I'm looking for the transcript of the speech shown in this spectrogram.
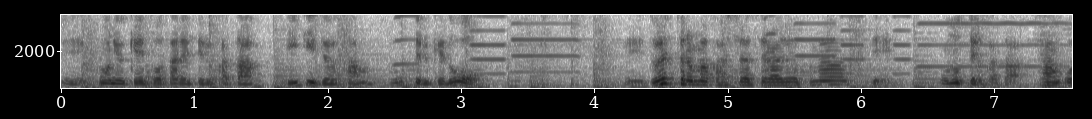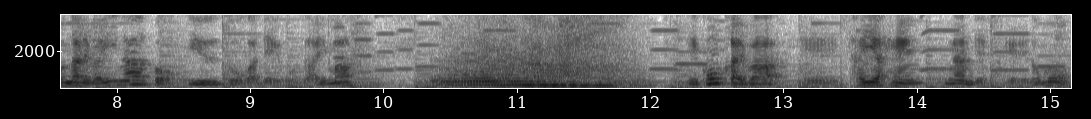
えー購入検討されてる方 DT03 持ってるけどえーどうやったらうまく走らせられるかなって思ってる方参考になればいいなという動画でございます、え今回は、えータイヤ編なんですけれども、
